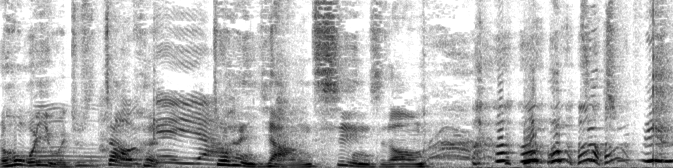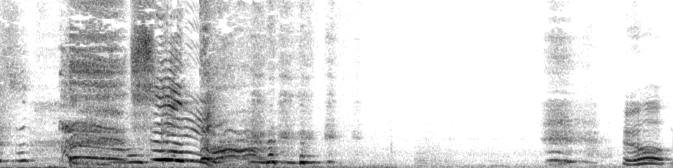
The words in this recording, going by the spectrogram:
然后我以为就是这样很就很洋气，你知道吗？是的。然后，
